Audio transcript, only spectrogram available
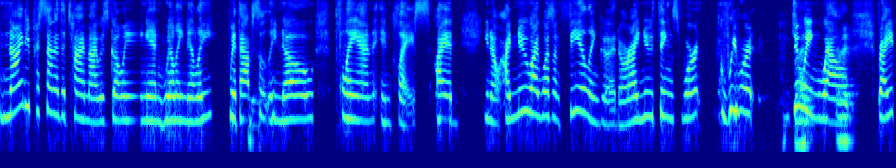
90% of the time I was going in willy nilly with absolutely no plan in place. I had, you know, I knew I wasn't feeling good or I knew things weren't, we weren't doing right, well, right, right,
